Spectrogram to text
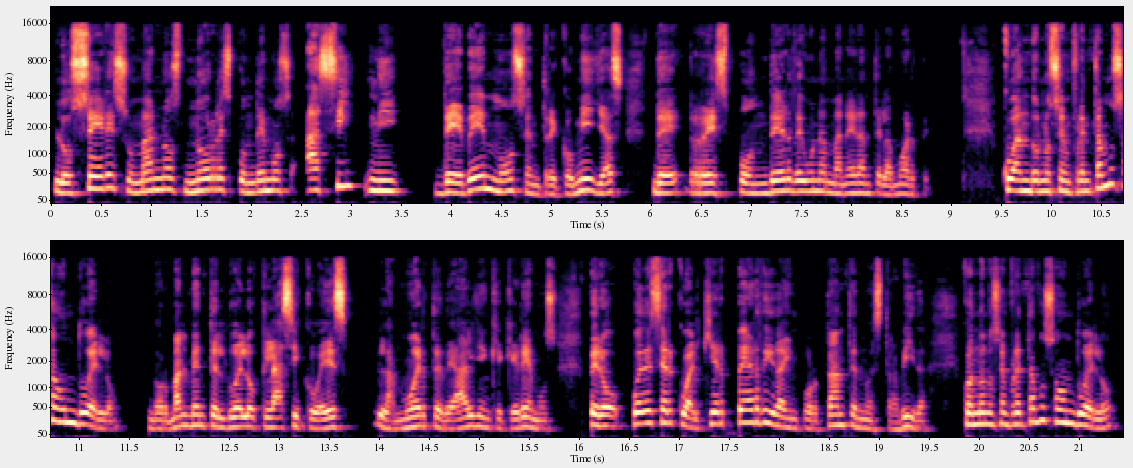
Los seres humanos no respondemos así ni debemos, entre comillas, de responder de una manera ante la muerte. Cuando nos enfrentamos a un duelo, normalmente el duelo clásico es la muerte de alguien que queremos, pero puede ser cualquier pérdida importante en nuestra vida. Cuando nos enfrentamos a un duelo,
